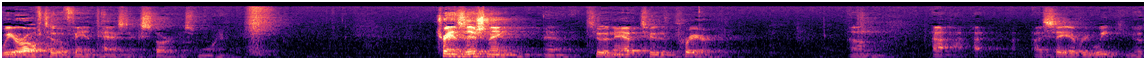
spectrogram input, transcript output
we are off to a fantastic start this morning. Transitioning uh, to an attitude of prayer. Um, I, I, I, say every week, you know,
